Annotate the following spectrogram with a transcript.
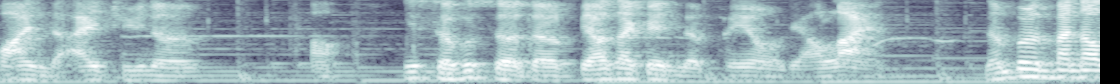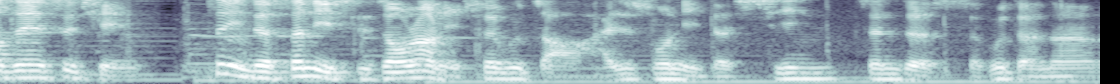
划你的 IG 呢？好，你舍不舍得不要再跟你的朋友聊 Line？能不能办到这件事情？是你的生理时钟让你睡不着，还是说你的心真的舍不得呢？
